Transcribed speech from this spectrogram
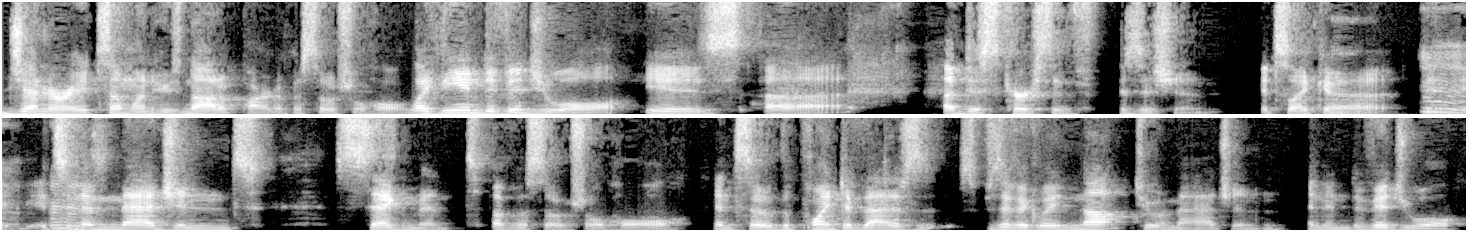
generate someone who's not a part of a social whole. Like the individual is uh, a discursive position. It's like a mm. it, it's an mm-hmm. imagined segment of a social whole. And so the point of that is specifically not to imagine an individual,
